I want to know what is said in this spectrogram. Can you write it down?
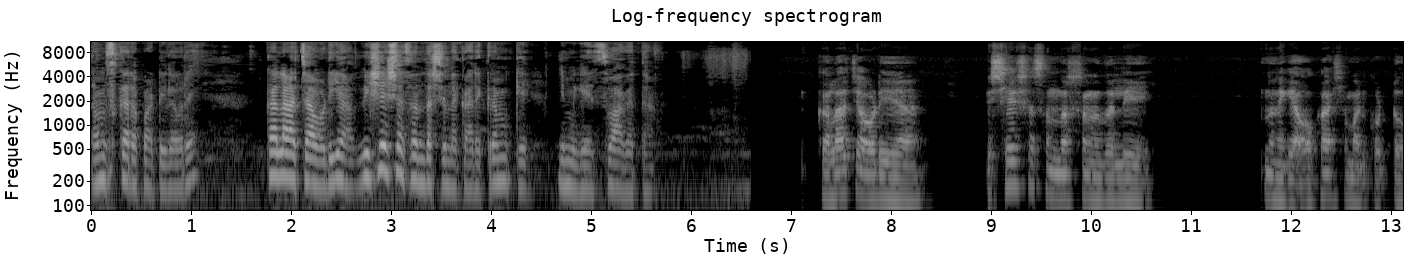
ನಮಸ್ಕಾರ ಪಾಟೀಲ್ ಅವರೇ. ಕಲಾ ಚಾವಡಿಯ ವಿಶೇಷ ಸಂದರ್ಶನ ಕಾರ್ಯಕ್ರಮಕ್ಕೆ ನಿಮಗೆ ಸ್ವಾಗತ. ಕಲಾ ಚಾವಡಿಯ ವಿಶೇಷ ಸಂದರ್ಶನದಲ್ಲಿ ನನಗೆ ಅವಕಾಶ ಮಾಡಿಕೊಟ್ಟು,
